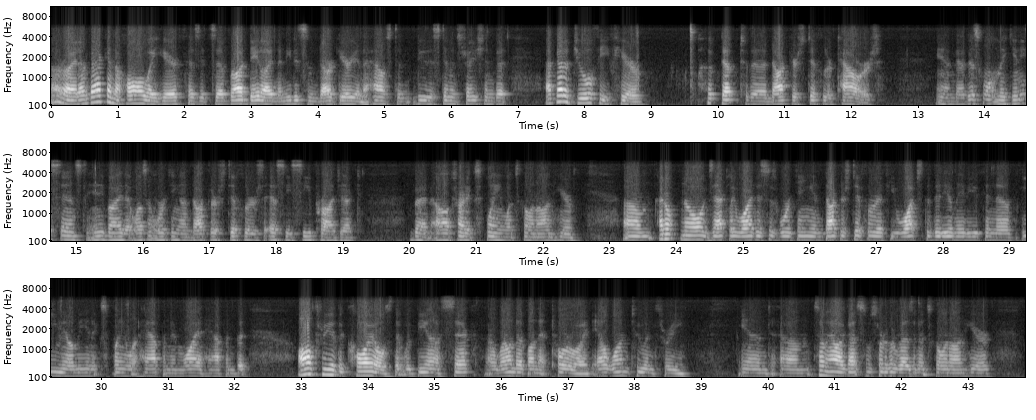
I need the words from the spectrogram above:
Alright, I'm back in the hallway here because it's uh, broad daylight and I needed some dark area in the house to do this demonstration, but I've got a Joule Thief here hooked up to the Dr. Stiffler towers. And uh, this won't make any sense to anybody that wasn't working on Dr. Stiffler's SEC project, but I'll try to explain what's going on here. Um, I don't know exactly why this is working, and Dr. Stiffler, if you watch the video, maybe you can uh, email me and explain what happened and why it happened. But all three of the coils that would be on a SEC are wound up on that toroid, L1, 2, and 3. And um, somehow I got some sort of a resonance going on here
